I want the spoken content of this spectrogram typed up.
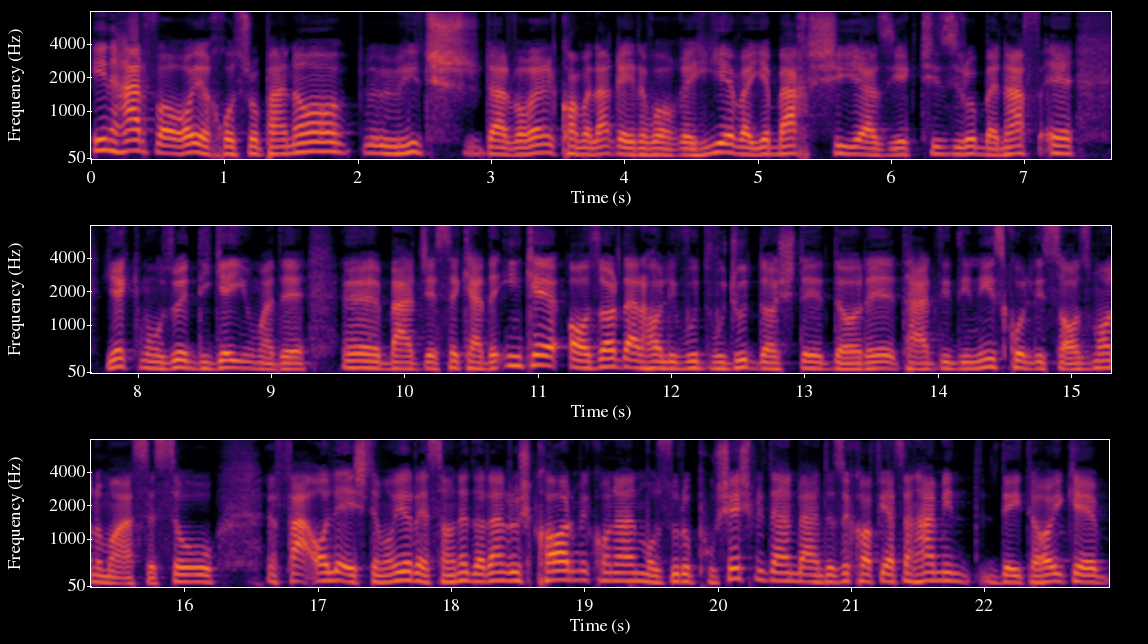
این حرف آقای خسروپنا هیچ در واقع کاملا غیر واقعیه و یه بخشی از یک چیزی رو به نفع یک موضوع دیگه ای اومده برجسته کرده. اینکه آزار در هالیوود وجود داشته داره تردیدی نیست کلی سازمان و مؤسسه و فعال اجتماعی رسانه دارن روش کار می‌کنن موضوع رو پوشش میدن به اندازه کافی اصلا همین دیتا هایی که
